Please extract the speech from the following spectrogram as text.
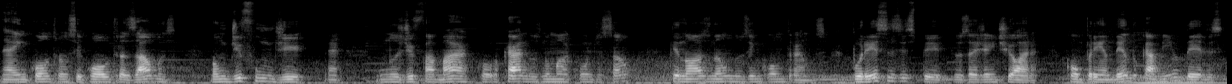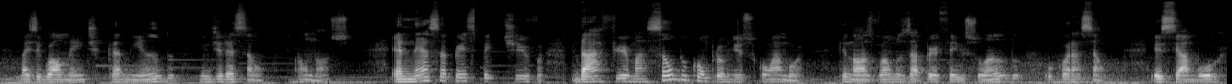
né, encontram-se com outras almas, vão difundir né, nos difamar, colocar-nos numa condição que nós não nos encontramos. Por esses espíritos a gente ora, compreendendo o caminho deles, mas igualmente caminhando em direção ao nosso. É nessa perspectiva da afirmação do compromisso com o amor que nós vamos aperfeiçoando o coração. Esse amor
